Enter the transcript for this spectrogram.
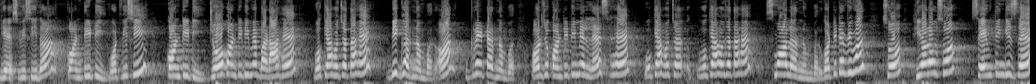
yes we see the quantity what we see quantity जो quantity में बड़ा है वो क्या हो जाता है बिगर नंबर और ग्रेटर नंबर और जो क्वांटिटी में लेस है वो क्या हो वो क्या हो जाता है smaller number got it everyone So, here also same thing is there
